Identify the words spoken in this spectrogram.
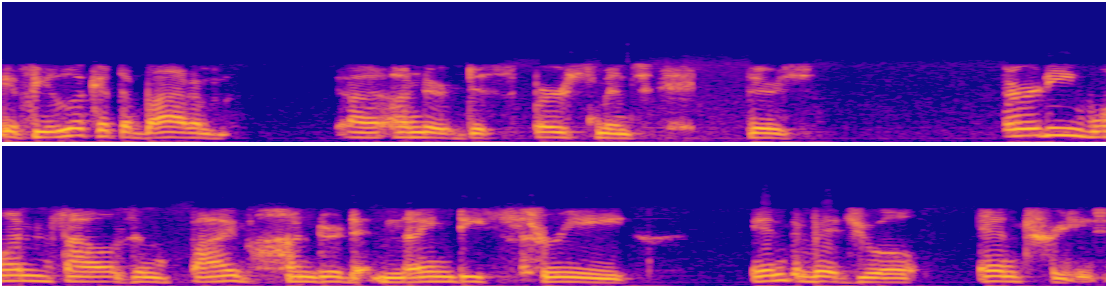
if you look at the bottom uh, under disbursements, there's 31,593 individual entries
